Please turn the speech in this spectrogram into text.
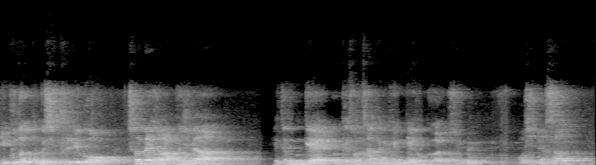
이 굳었던 것이 풀리고 처음에 좀 아프지만 회전근개 어깨 손상은 굉장히 효과가 좋습니다. 보시면서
